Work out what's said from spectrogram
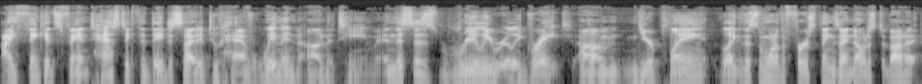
I think it's fantastic that they decided to have women on the team. And this is really, really great. Um, you're playing, like, this is one of the first things I noticed about it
